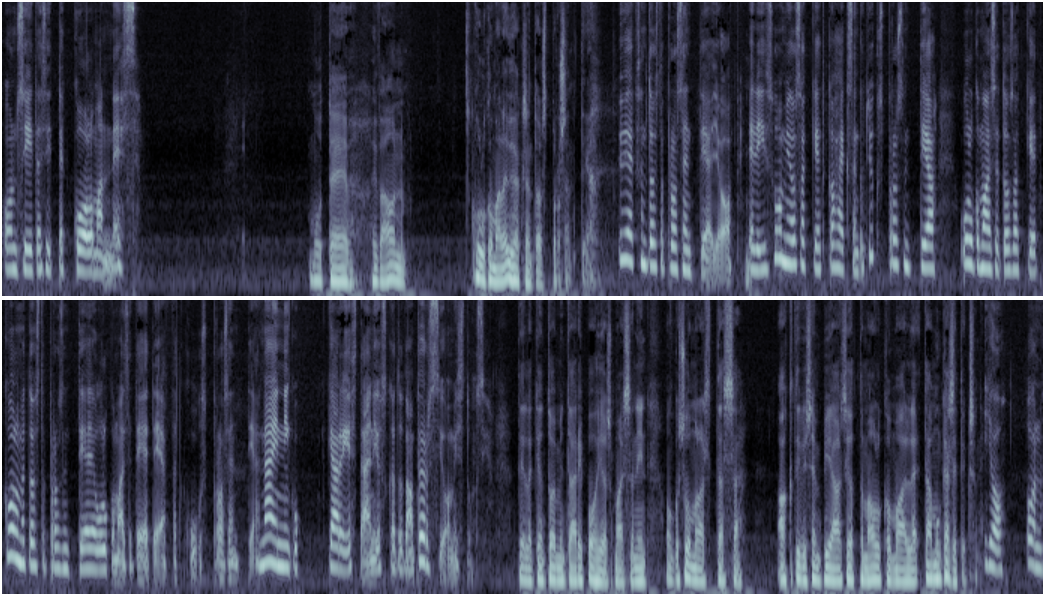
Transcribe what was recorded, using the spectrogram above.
on siitä sitten kolmannes. Mutta hyvä on ulkomaille 19 prosenttia. 19 prosenttia, joo. Eli Suomi-osakkeet 81 prosenttia, ulkomaiset osakkeet 13 prosenttia ja ulkomaiset ETF 6 prosenttia. Näin niin kuin kärjestään, jos katsotaan pörssiomistuksia. Teilläkin on toimintaa eri Pohjoismaissa, niin onko suomalaiset tässä aktiivisempia sijoittamaan ulkomaille? Tämä on mun käsitykseni. Joo, on.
